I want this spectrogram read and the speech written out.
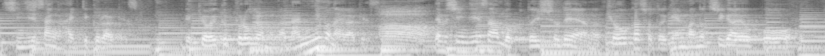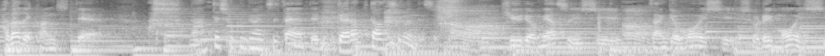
あ新人さんが入ってくるわけですよで教育プログラムが何にもないわけです。あでも新人さん僕と一緒であの教科書と現場の違いをこう肌で感じてああなんて職業に就いたんやって一回落胆するんですよ。給料も安いし残業も多いし書類も多いし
